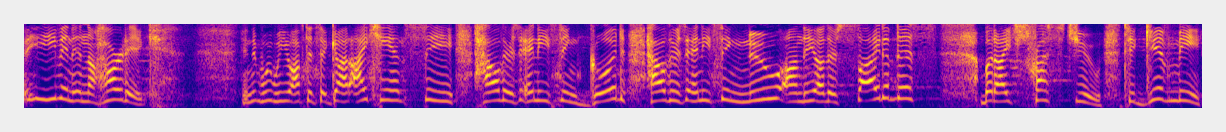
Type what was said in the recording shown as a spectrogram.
Even in the heartache. And we often say, God, I can't see how there's anything good, how there's anything new on the other side of this, but I trust you to give me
